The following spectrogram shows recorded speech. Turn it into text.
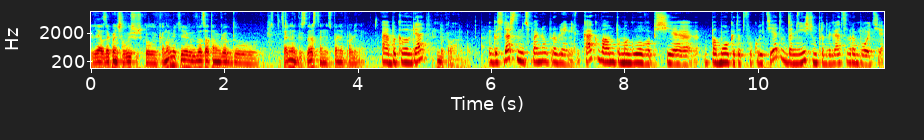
Я закончил высшую школу экономики в 2020 году, специальное государственное муниципальное управление. А бакалавриат? Бакалавр, Государственное муниципальное управление. Как вам помогло вообще, помог этот факультет в дальнейшем продвигаться в работе?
